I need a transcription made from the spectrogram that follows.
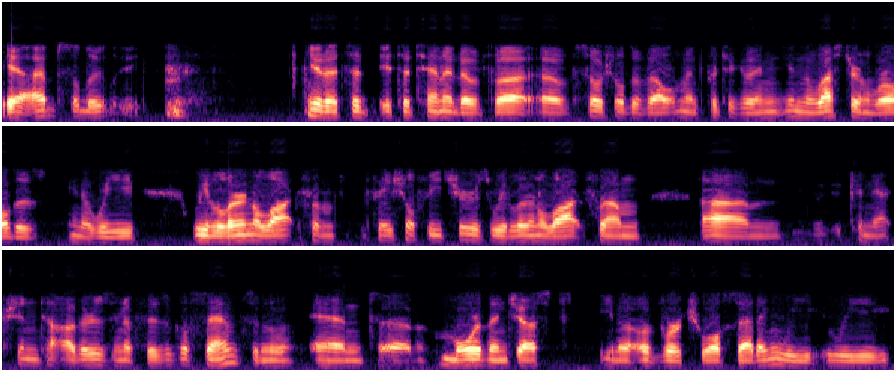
Yeah, absolutely. you know, it's a it's a tenet of uh, of social development, particularly in, in the Western world. Is you know we we learn a lot from facial features. We learn a lot from um, connection to others in a physical sense, and and uh, more than just you know a virtual setting. We we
